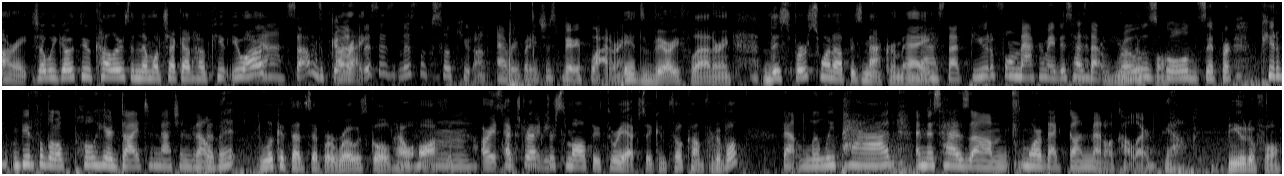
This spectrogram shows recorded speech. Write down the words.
All right, so we go through colors and then we'll check out how cute you are? Yeah, sounds good. All right. This is this looks so cute on everybody. It's just very flattering. It's very flattering. This first one up is macrame. Yes, that beautiful macrame. This has that rose gold zipper. Beautiful, beautiful little pull here dyed to match in velvet. That's- Look at that zipper, rose gold. How awesome. All right, So extra, pretty. extra small through 3X so you can feel comfortable. That lily pad, and this has um, more of that gunmetal color. Yeah, beautiful.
